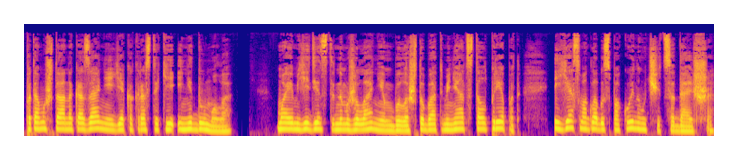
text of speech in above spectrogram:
потому что о наказании я как раз-таки и не думала. Моим единственным желанием было, чтобы от меня отстал препод, и я смогла бы спокойно учиться дальше.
